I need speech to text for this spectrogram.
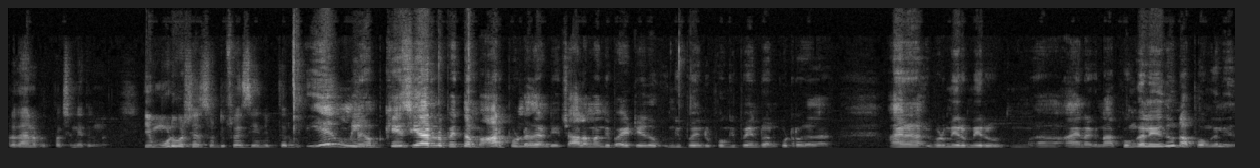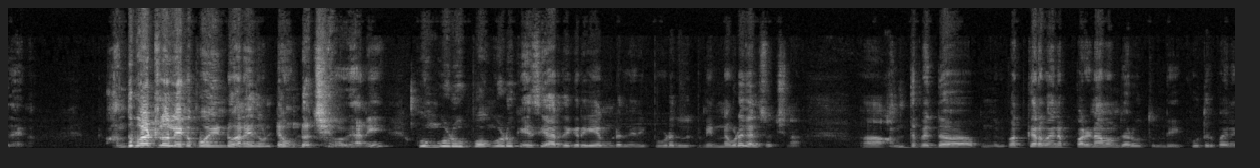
ప్రధాన ప్రతిపక్ష నేత ఉన్నారు. ఈ మూడు వర్షన్స్ డిఫరెన్స్ ఏం చెప్తారు? ఏం లేదు కేసీఆర్లో పెద్ద మార్పు ఉండదండి. చాలా మంది బయట ఏదో కుంగిపోయినరు పొంగిపోయినరు అనుకుంటారు కదా. ఆయన ఇప్పుడు మీరు మీరు ఆయనకు నా కుంగలేదు నా పొంగలేదు ఆయన. అందుబాటులో లేకపోయిండు అనేది ఉంటే ఉండొచ్చేమో కానీ కుంగుడు పొంగుడు కేసీఆర్ దగ్గర ఏముండదు. నేను ఇప్పుడు కూడా నిన్న కూడా కలిసి వచ్చిన. అంత పెద్ద విపత్కరమైన పరిణామం జరుగుతుంది. కూతురు పైన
